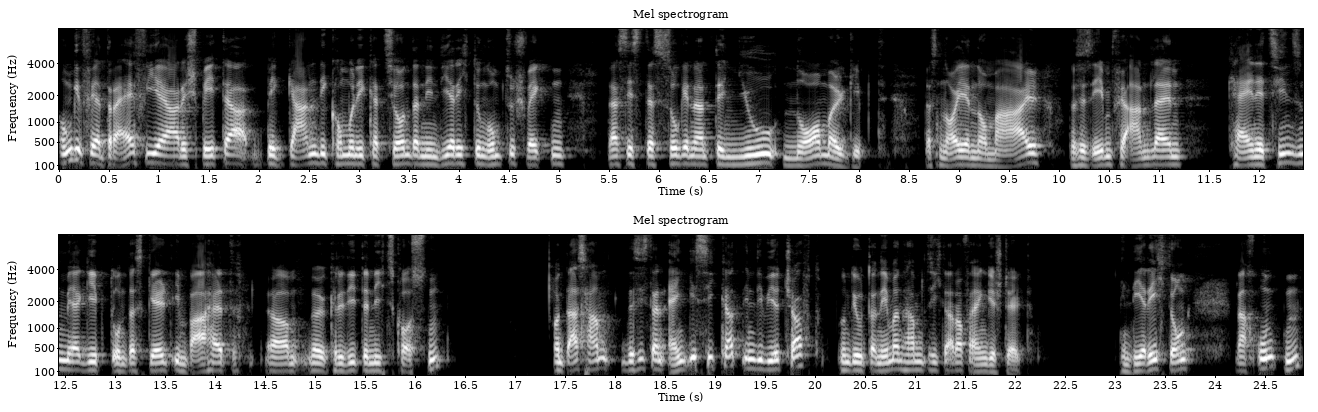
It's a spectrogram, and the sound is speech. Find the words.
ungefähr drei, vier Jahre später begann die Kommunikation dann in die Richtung umzuschwecken, dass es das sogenannte New Normal gibt. Das neue Normal, dass es eben für Anleihen keine Zinsen mehr gibt und das Geld in Wahrheit ähm, Kredite nichts kosten. Und das, haben, das ist dann eingesickert in die Wirtschaft und die Unternehmen haben sich darauf eingestellt. In die Richtung nach unten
